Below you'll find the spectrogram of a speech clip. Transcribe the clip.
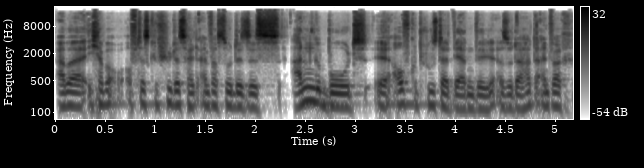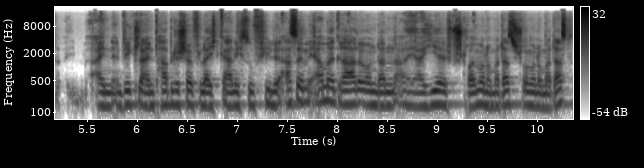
Aber ich habe auch oft das Gefühl, dass halt einfach so dieses Angebot äh, aufgeplustert werden will. Also da hat einfach ein Entwickler, ein Publisher vielleicht gar nicht so viele Asse im Ärmel gerade und dann, ah ja, hier streuen wir noch mal das, streuen wir noch mal das,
